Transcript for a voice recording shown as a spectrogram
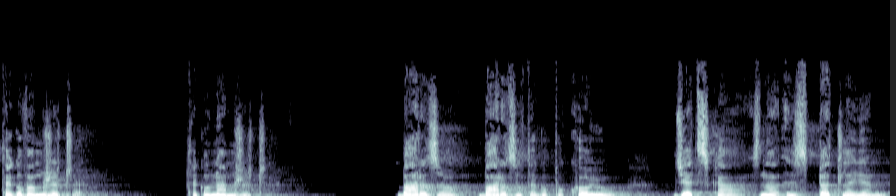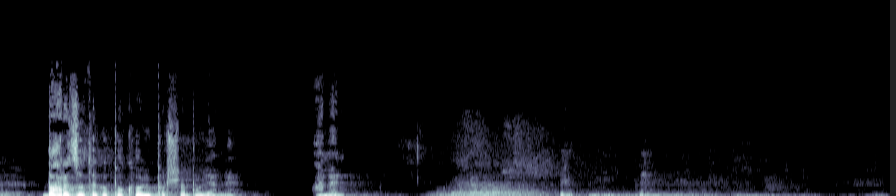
Tego Wam życzę. Tego nam życzę. Bardzo, bardzo tego pokoju dziecka z Betlejem, bardzo tego pokoju potrzebujemy. Amen.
